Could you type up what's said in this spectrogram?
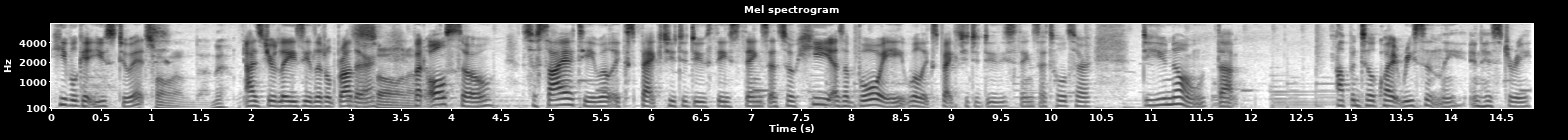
he will get used to it as your lazy little brother. But also, society will expect you to do these things. And so, he as a boy will expect you to do these things. I told her, Do you know that up until quite recently in history,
